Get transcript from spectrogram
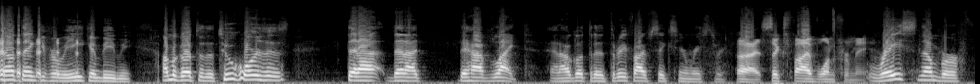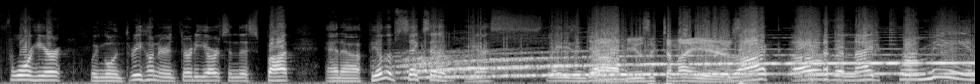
No, thank you for me. He can beat me. I'm gonna go to the two horses that I that I they have liked, and I'll go to the three, five, six here in race three. All right, six five one for me. Race number four here. We're going 330 yards in this spot, and a field of six. At a, yes, ladies and Ah, gentlemen, music to my ears. Lock of the night for me in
